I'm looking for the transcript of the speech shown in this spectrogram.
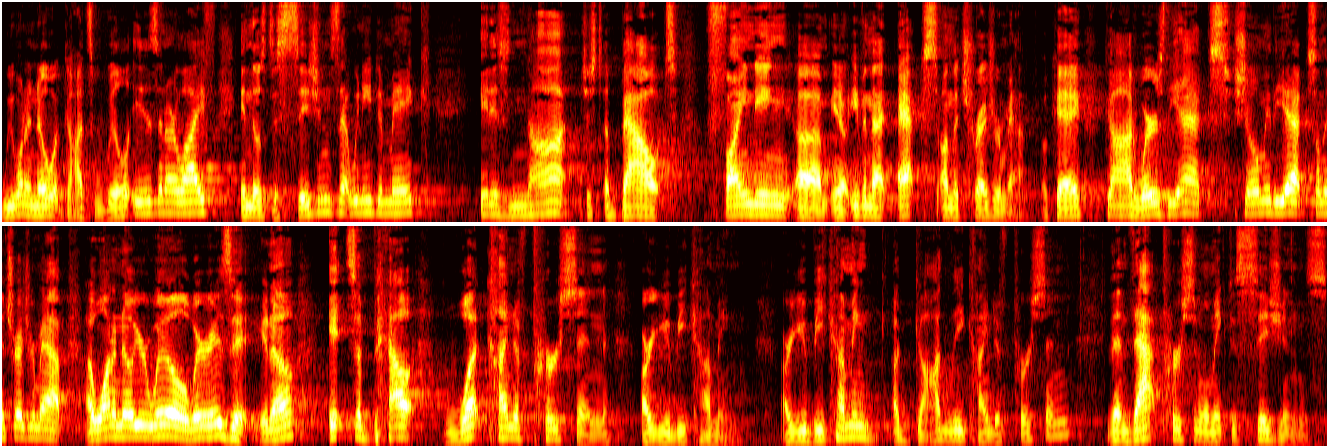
we want to know what God's will is in our life, in those decisions that we need to make, it is not just about finding, um, you know, even that X on the treasure map, okay? God, where's the X? Show me the X on the treasure map. I want to know your will. Where is it? You know? It's about what kind of person are you becoming? Are you becoming a godly kind of person? Then that person will make decisions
